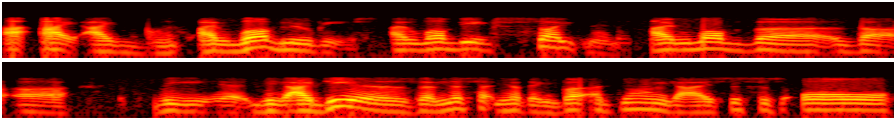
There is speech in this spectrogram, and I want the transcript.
I I I, I love newbies. I love the excitement. I love the the uh, the uh, the ideas and this that, and the other thing. But again, guys, this is all.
